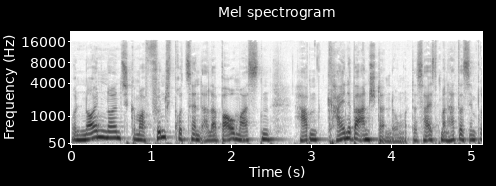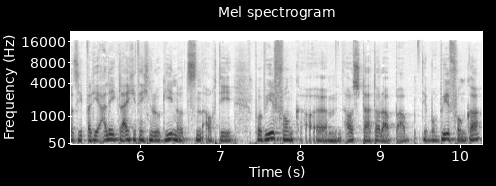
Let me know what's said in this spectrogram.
Und 99,5 Prozent aller Baumasten haben keine Beanstandung. Das heißt, man hat das im Prinzip, weil die alle die gleiche Technologie nutzen, auch die Mobilfunkausstatter oder die Mobilfunker.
